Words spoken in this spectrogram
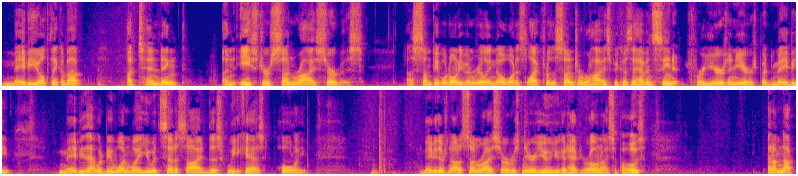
Maybe you'll think about attending an Easter sunrise service. Now, some people don't even really know what it's like for the sun to rise because they haven't seen it for years and years, but maybe, maybe that would be one way you would set aside this week as holy. Maybe there's not a sunrise service near you. You could have your own, I suppose. And I'm not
